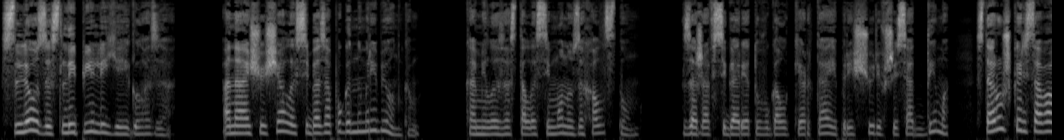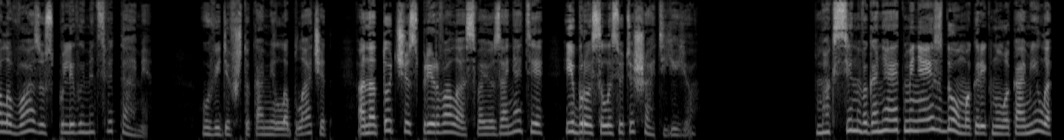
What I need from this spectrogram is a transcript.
Слезы слепили ей глаза. Она ощущала себя запуганным ребенком. Камила застала Симону за холстом. Зажав сигарету в уголке рта и прищурившись от дыма, старушка рисовала вазу с полевыми цветами. Увидев, что Камилла плачет, она тотчас прервала свое занятие и бросилась утешать ее. «Максин выгоняет меня из дома!» — крикнула Камила,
